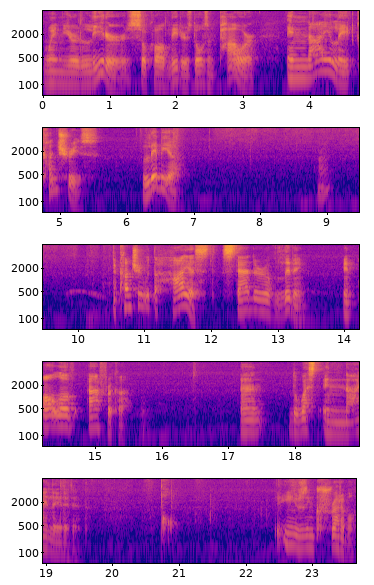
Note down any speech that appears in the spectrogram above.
when your leaders, so called leaders, those in power, annihilate countries. Libya, the country with the highest standard of living in all of Africa, and the West annihilated it it was incredible.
